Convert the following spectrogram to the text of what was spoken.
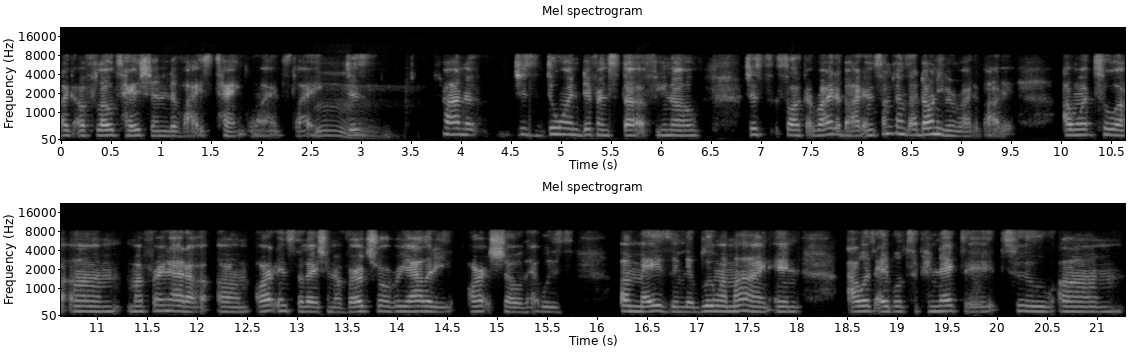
like a flotation device tank once, like just Mm. Trying to just doing different stuff, you know, just so I could write about it. And sometimes I don't even write about it. I went to a um my friend had a um art installation, a virtual reality art show that was amazing, that blew my mind. And I was able to connect it to um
